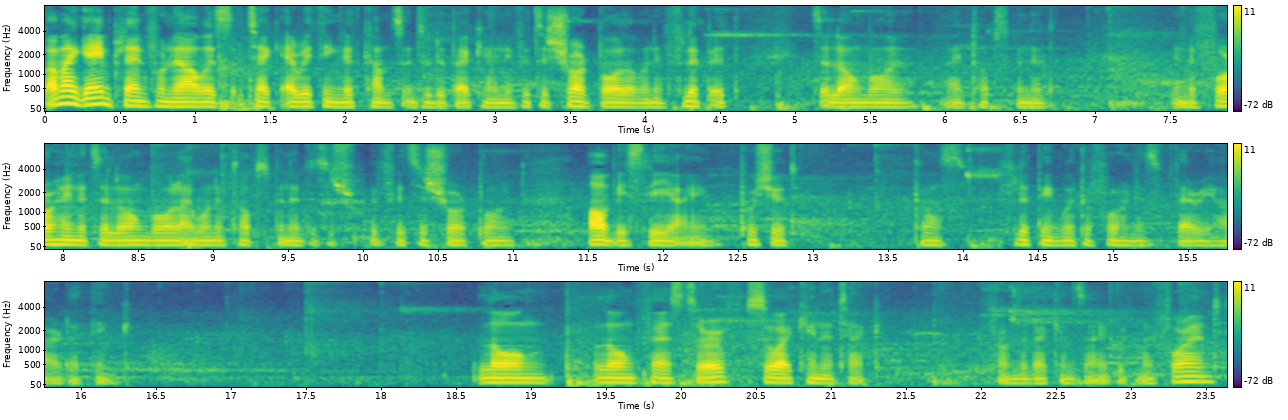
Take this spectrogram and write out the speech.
But my game plan for now is attack everything that comes into the backhand. If it's a short ball, I want to flip it. It's a long ball, I topspin it. In the forehand it's a long ball I want to topspin it. If it's a short ball obviously I push it because flipping with the forehand is very hard I think. Long long fast serve so I can attack from the backhand side with my forehand.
